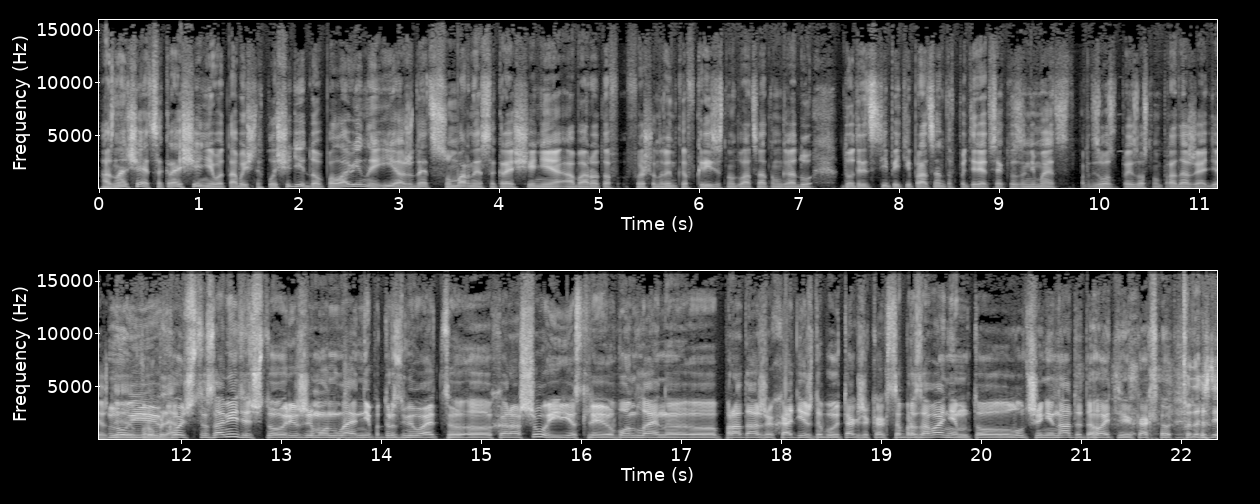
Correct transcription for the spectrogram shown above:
Означает сокращение вот обычных площадей до половины и ожидается суммарное сокращение оборотов fashion-рынка в кризисном 2020 году. До 35% потеряют все, кто занимается производством, продажей одежды ну в рублях. хочется заметить, что режим онлайн не подразумевает э, хорошо, и если в онлайн э, продажах одежды будет так же, как с образованием, то лучше не надо, давайте как-то... Подожди,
